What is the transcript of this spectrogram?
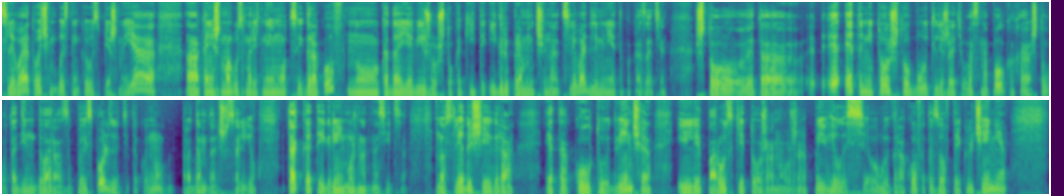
сливает очень быстренько и успешно. Я, а, конечно, могу смотреть на эмоции игроков, но когда я вижу, что какие-то игры прям начинают сливать, для меня это показатель, что это, э, э, это не то, что будет лежать у вас на полках, а что вот один-два раза поиспользуете, такой, ну, продам дальше солью. Так к этой игре не можно относиться. Но следующая игра — это Cool to Adventure, или по-русски тоже она уже появилась у игроков, это Зов Приключения,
